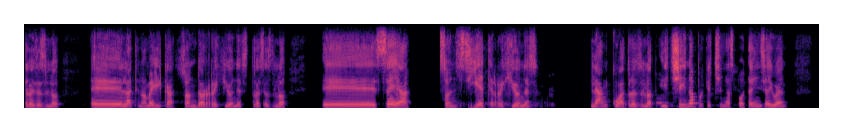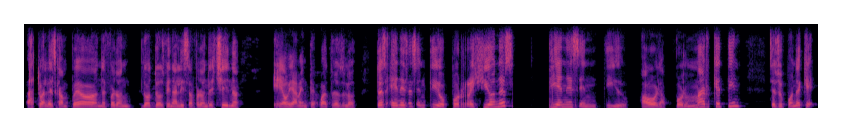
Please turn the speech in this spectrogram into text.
tres slots, eh, Latinoamérica son dos regiones, slots. Eh, SEA son siete regiones, le dan cuatro slots. Y China, porque China es potencia y bueno, actuales campeones fueron, los dos finalistas fueron de China y obviamente cuatro slots. Entonces, en ese sentido, por regiones tiene sentido. Ahora, por marketing, se supone que,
